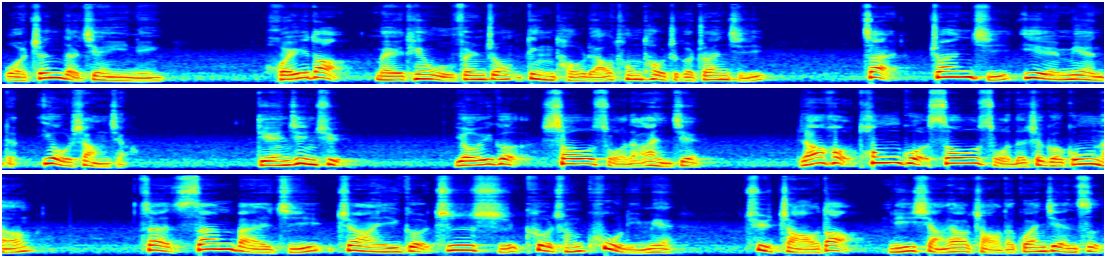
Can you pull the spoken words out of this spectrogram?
我真的建议您回到每天五分钟定投聊通透这个专辑，在专辑页面的右上角点进去，有一个搜索的按键，然后通过搜索的这个功能，在三百集这样一个知识课程库里面去找到你想要找的关键字，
